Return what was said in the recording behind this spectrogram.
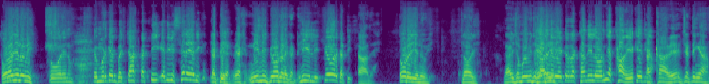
ਤੋਰਾ ਜੀ ਨੂੰ ਵੀ। ਤੋਰ ਇਹਨੂੰ ਤੇ ਮੁੜ ਕੇ ਬੱਚਾ ਕੱਟੀ ਇਹਦੀ ਵੀ ਸਿਰੇ ਦੀ ਕੱਟੀ ਵੇਖ ਨੀਲੀ ਪਿਓਰ ਨਾਲੇ ਕੱਟੀ। ਨੀਲੀ ਪਿਓਰ ਕੱਟੀ। ਆ ਦੇ ਤੋਰੇ ਜੀ ਨੂੰ ਵੀ। ਲਓ ਜੀ। ਲੈ ਵੀ ਸ਼ੰਭੂ ਵੀ ਦਿਖਾ ਦੇ। ਇਨਵੇਟਰ ਰੱਖਣ ਦੀ ਲੋੜ ਨਹੀਂ ਅੱਖਾਂ ਵੇਖ ਇਹਦੀਆਂ। ਅੱਖਾਂ ਵੇ ਚਿੱਟੀਆਂ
